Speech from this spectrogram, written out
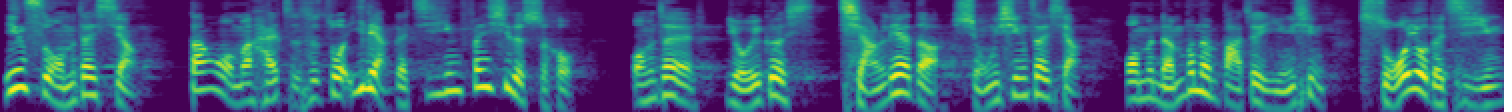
因此，我们在想。当我们还只是做一两个基因分析的时候，我们在有一个强烈的雄心，在想我们能不能把这银杏所有的基因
